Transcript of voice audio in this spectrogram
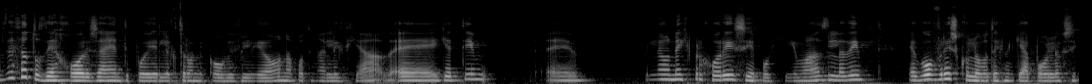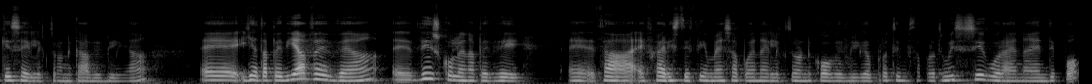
δεν θα το διαχώριζα έντυπο ή ηλεκτρονικό βιβλίο, να πω την αλήθεια, ε, γιατί ε, πλέον έχει προχωρήσει η εποχή μας, δηλαδή εγώ βρίσκω λογοτεχνική απόλαυση και σε ηλεκτρονικά βιβλία. Ε, για τα παιδιά βέβαια, ε, δύσκολο ένα παιδί ε, θα ευχαριστηθεί μέσα από ένα ηλεκτρονικό βιβλίο. Θα προτιμήσει σίγουρα ένα έντυπο,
